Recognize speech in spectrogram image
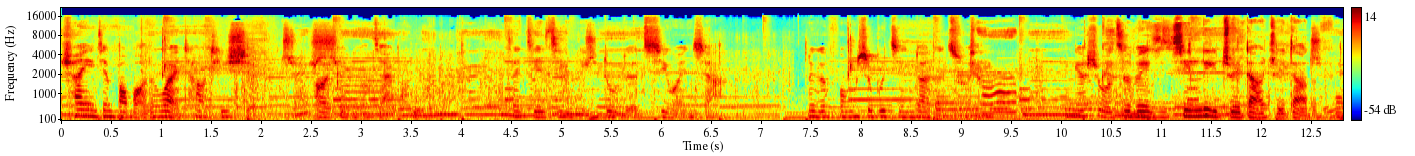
穿一件薄薄的外套 T 恤，还有一个牛仔裤，在接近零度的气温下，那个风是不间断的吹，应该是我这辈子经历最大最大的风。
